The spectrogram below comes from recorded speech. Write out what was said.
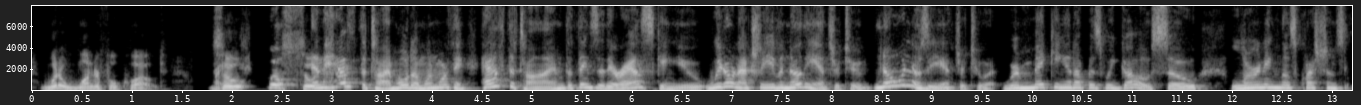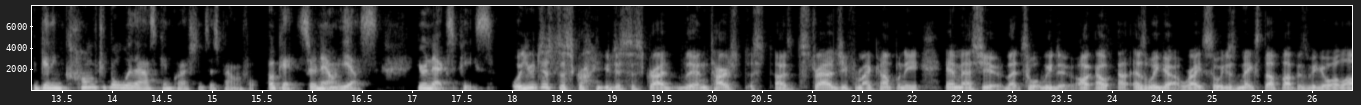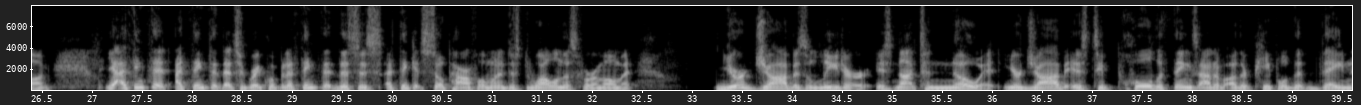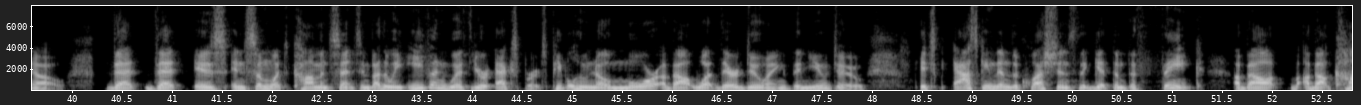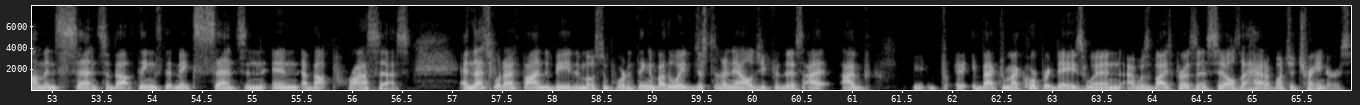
What a wonderful quote. Right. So well, so and half the time, hold on, one more thing. Half the time, the things that they're asking you, we don't actually even know the answer to. No one knows the answer to it. We're making it up as we go. So learning those questions, getting comfortable with asking questions is powerful. Okay, so now, yes, your next piece. Well, you just described you just described the entire uh, strategy for my company, MSU. That's what we do uh, uh, as we go, right? So we just make stuff up as we go along. Yeah, I think that I think that that's a great quote, but I think that this is I think it's so powerful. I want to just dwell on this for a moment. Your job as a leader is not to know it. Your job is to pull the things out of other people that they know. That that is in somewhat common sense. And by the way, even with your experts, people who know more about what they're doing than you do, it's asking them the questions that get them to think about about common sense, about things that make sense and, and about process. And that's what I find to be the most important thing. And by the way, just an analogy for this, I, I've eh, eh, back from my corporate days when I was vice president of sales, I had a bunch of trainers.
